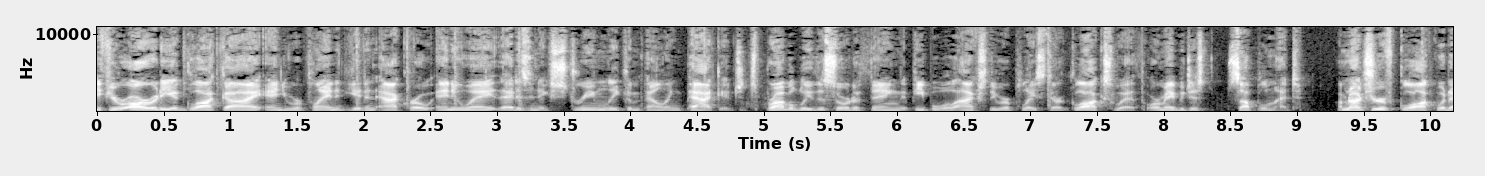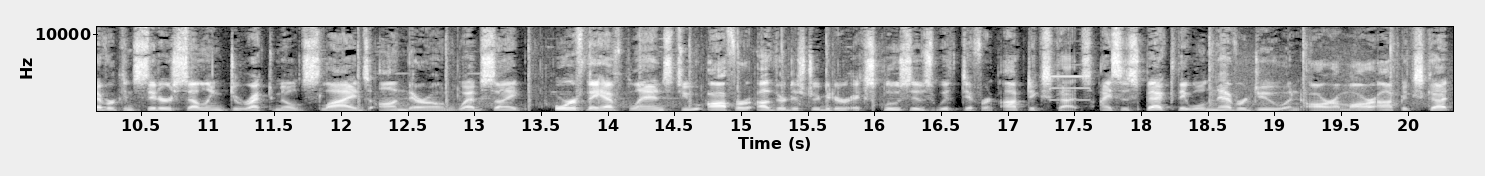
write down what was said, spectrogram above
If you're already a Glock guy and you were planning to get an Acro anyway, that is an extremely compelling package. It's probably the sort of thing that people will actually replace their Glocks with, or maybe just supplement. I'm not sure if Glock would ever consider selling direct milled slides on their own website, or if they have plans to offer other distributor exclusives with different optics cuts. I suspect they will never do an RMR optics cut,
